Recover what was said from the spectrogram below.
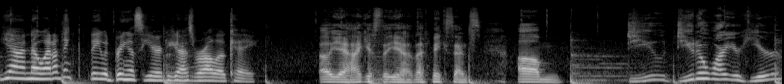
Yeah, no, I don't think they would bring us here if you guys were all okay. Oh yeah, I guess that yeah, that makes sense. Um do you do you know why you're here?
